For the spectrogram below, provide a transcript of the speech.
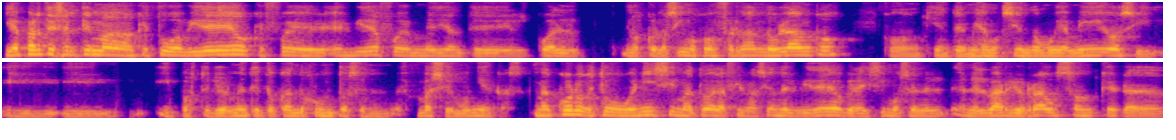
Y aparte es el tema que tuvo video, que fue, el video fue mediante el cual nos conocimos con Fernando Blanco, con quien terminamos siendo muy amigos y, y, y, y posteriormente tocando juntos en, en, Valle de Muñecas. Me acuerdo que estuvo buenísima toda la filmación del video, que la hicimos en el, en el barrio Rawson, que era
